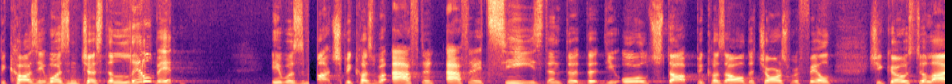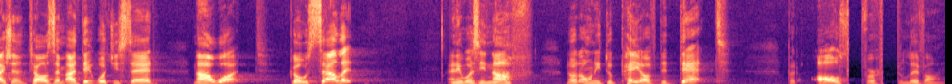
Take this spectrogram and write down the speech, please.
because it wasn't just a little bit, it was much. Because after, after it ceased and the, the, the oil stopped because all the jars were filled, she goes to Elisha and tells him, I did what you said. Now what? Go sell it. And it was enough not only to pay off the debt, but also for her to live on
